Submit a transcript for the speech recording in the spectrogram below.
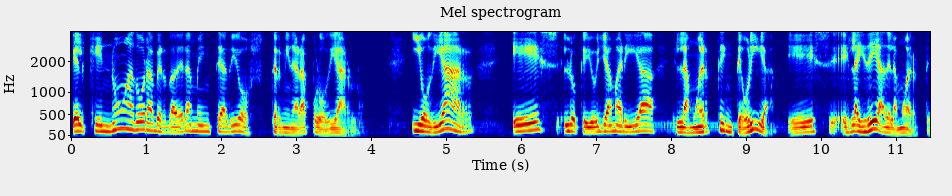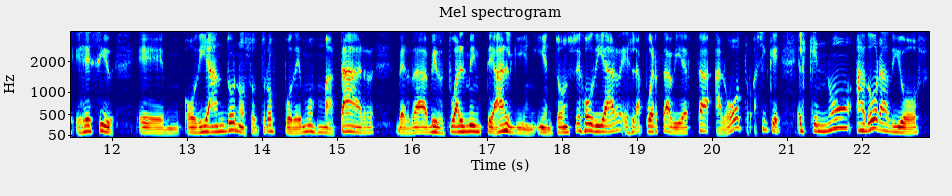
el que no adora verdaderamente a Dios terminará por odiarlo. Y odiar es lo que yo llamaría la muerte en teoría, es, es la idea de la muerte. Es decir, eh, odiando nosotros podemos matar, ¿verdad?, virtualmente a alguien y entonces odiar es la puerta abierta al otro. Así que el que no adora a Dios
